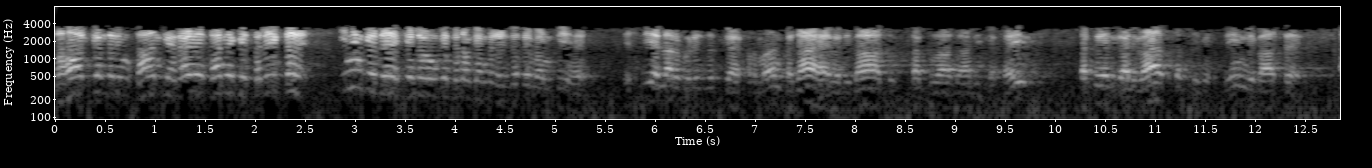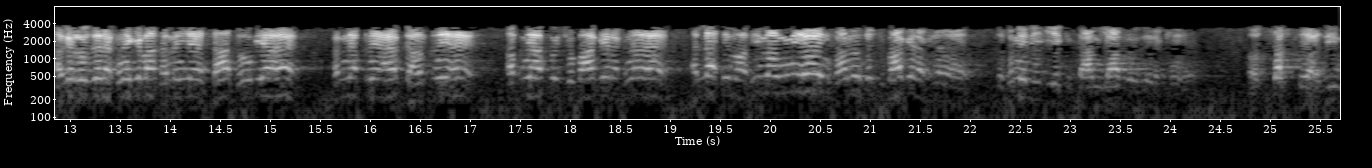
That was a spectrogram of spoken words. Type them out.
ماحول کے اندر انسان کے رہنے سہنے کے طریقے انہیں کے دیکھ کے لوگوں کے دلوں کے اندر عزتیں بنتی ہیں۔ اس لیے اللہ رب العزت کا فرمان بجا ہے، وہ لباس تک علی کا خیر. سفید کا لباس سب سے بہترین لباس ہے۔ اگر روزے رکھنے کے بعد ہمیں یہ احساس ہو گیا ہے، ہم نے اپنے آپ جانتے ہیں، اپنے آپ کو چھپا کے رکھنا ہے، اللہ سے معافی مانگنی ہے، انسانوں سے چھپا کے رکھنا ہے، تو سمجھ لیجیے کہ کامیاب روزے رکھے ہیں۔ اور سب سے عظیم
